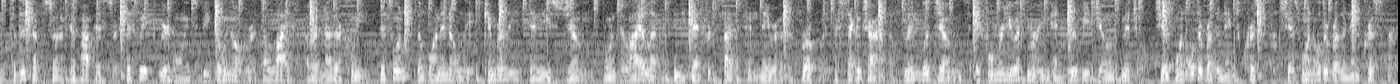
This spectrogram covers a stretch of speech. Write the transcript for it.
to this episode of Hip Hop History. This week we are going to be going over the life of another queen. This one, the one and only Kimberly Denise Jones, born July 11 in the Bedford Stuyvesant neighborhood of Brooklyn, the second child of Linwood Jones, a former U.S. Marine, and Ruby Jones Mitchell. She has one older brother named Christopher. She has one older brother named Christopher.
